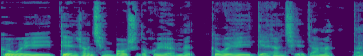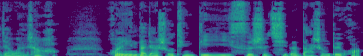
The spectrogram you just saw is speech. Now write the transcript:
各位电商情报室的会员们，各位电商企业家们，大家晚上好！欢迎大家收听第四十期的大圣对话，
